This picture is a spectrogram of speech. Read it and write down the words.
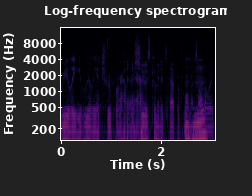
really, really a trooper out Yeah, there. she was committed to that performance all Mhm. the way through.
